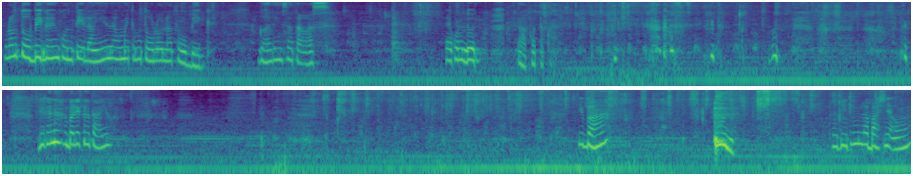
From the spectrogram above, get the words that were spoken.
Walang tubig ngayon, kunti lang. Yun ang may tumutulo na tubig. Galing sa taas. Ayoko na doon. Takot ako. Halika na, balik na tayo. Diba? so, dito yung labas niya, oh.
